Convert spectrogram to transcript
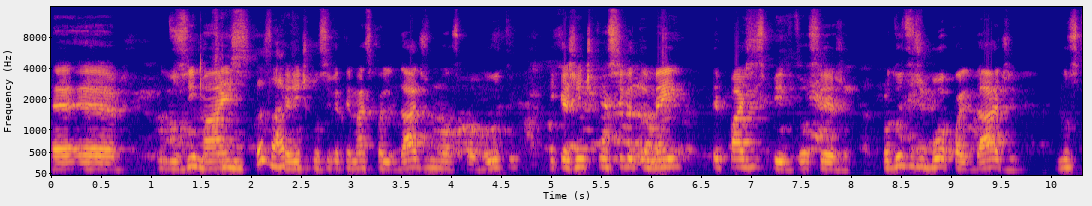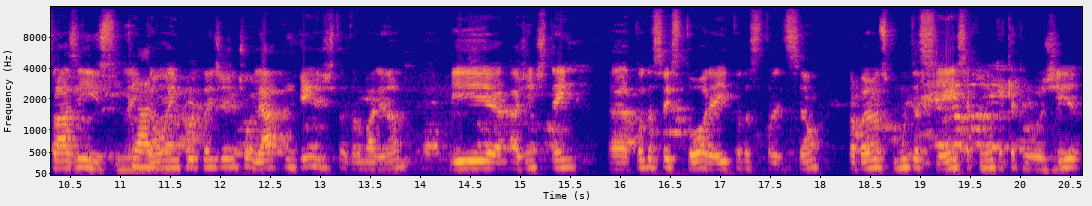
é, é, produzir mais, exato. que a gente consiga ter mais qualidade no nosso produto e que a gente consiga também ter paz de espírito. Ou seja, produtos de boa qualidade nos trazem isso. Né? Claro. Então é importante a gente olhar com quem a gente está trabalhando e a gente tem eh, toda essa história aí, toda essa tradição. Trabalhamos com muita ciência, com muita tecnologia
